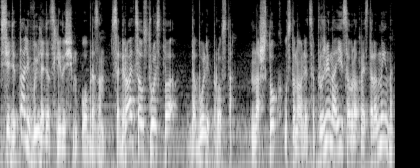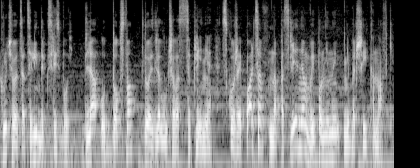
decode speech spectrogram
Все детали выглядят следующим образом. Собирается устройство до боли просто. На шток устанавливается пружина и с обратной стороны накручивается цилиндрик с резьбой. Для удобства, то есть для лучшего сцепления с кожей пальцев, на последнем выполнены небольшие канавки.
